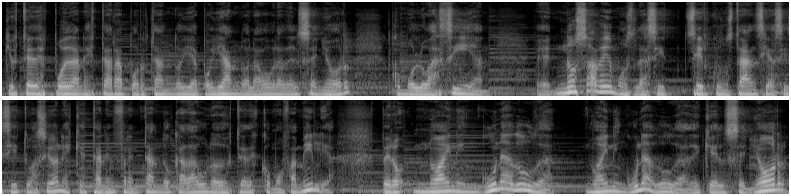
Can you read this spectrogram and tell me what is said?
que ustedes puedan estar aportando y apoyando a la obra del Señor como lo hacían. Eh, no sabemos las circunstancias y situaciones que están enfrentando cada uno de ustedes como familia, pero no hay ninguna duda, no hay ninguna duda de que el Señor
